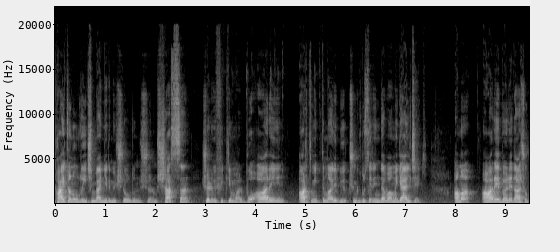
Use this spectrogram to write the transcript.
Python olduğu için ben 23 lira olduğunu düşünüyorum. Şahsen şöyle bir fikrim var. Bu AR'nin artma ihtimali büyük çünkü bu serinin devamı gelecek. Ama AR böyle daha çok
